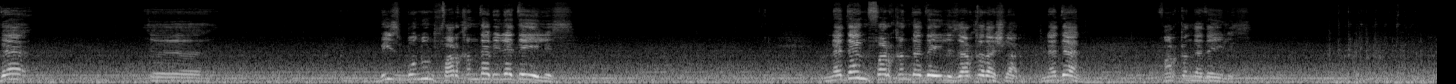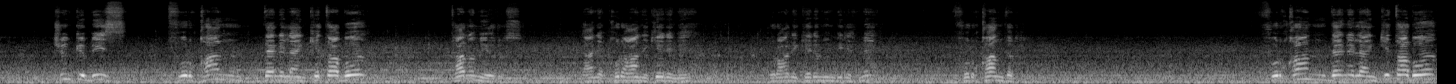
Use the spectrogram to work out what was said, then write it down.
ve e, biz bunun farkında bile değiliz. Neden farkında değiliz arkadaşlar? Neden? Farkında değiliz. Çünkü biz Furkan denilen kitabı tanımıyoruz. Yani Kur'an-ı Kerim'i, Kur'an-ı Kerim'in bir ismi Furkan'dır. Furkan denilen kitabı,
